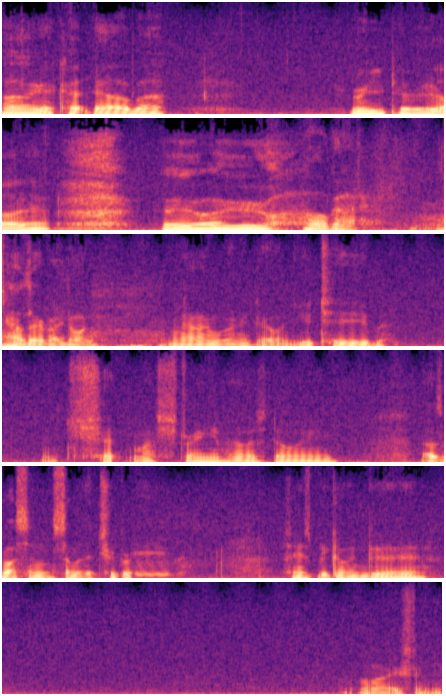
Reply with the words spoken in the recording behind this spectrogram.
Oh, I got cut down my Oh god. How's everybody doing? Now I'm going to go on YouTube and check my stream, how it's doing. I was watching some of the Trooper. Seems to be going good. Live stream.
